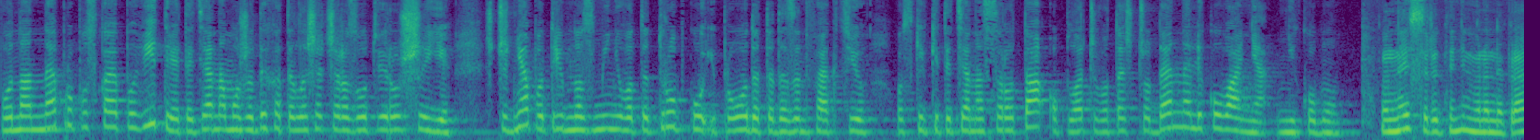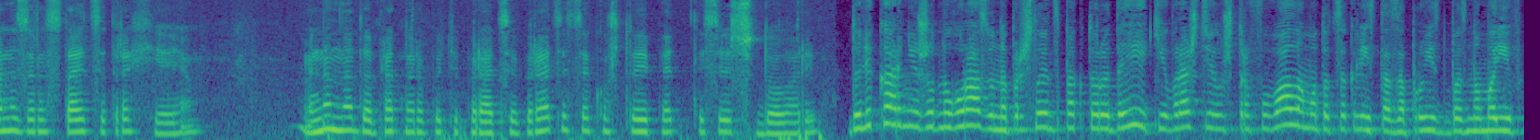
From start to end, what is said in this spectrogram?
Вона не пропускає повітря, Тетяна може дихати лише через отвір у шиї. Щодня потрібно змінювати трубку і проводити дезінфекцію, оскільки Тетяна сирота оплачувати щоденне лікування нікому. У неї всередині вона неправильно заростається трахея. І нам треба обратно робити операцію. Операція це коштує 5 тисяч доларів. До лікарні жодного разу не прийшли інспектори ДАІ, які врешті оштрафували мотоцикліста за проїзд без номерів.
